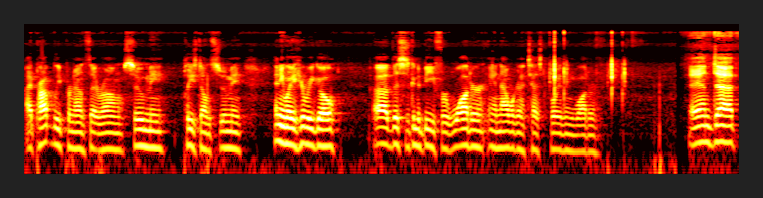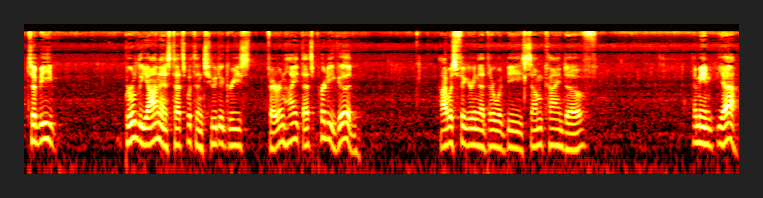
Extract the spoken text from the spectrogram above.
I probably pronounced that wrong. Sue me. Please don't sue me. Anyway, here we go. Uh, this is going to be for water, and now we're going to test boiling water. And uh, to be brutally honest, that's within 2 degrees Fahrenheit. That's pretty good. I was figuring that there would be some kind of. I mean, yeah,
